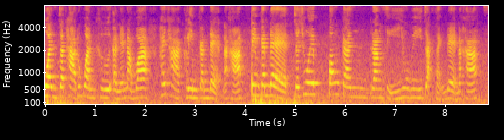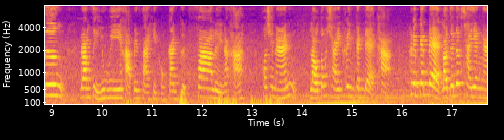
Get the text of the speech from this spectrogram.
วรจะทาทุกวันคืออันแนะนำว่าให้ทาครีมกันแดดนะคะครีมกันแดดจะช่วยป้องกันรังสี UV จากแสงแดดนะคะ ซึ่งรังสี UV ค่ะเป็นสาเหตุของการเกิดฝ้าเลยนะคะ เพราะฉะนั้น เราต้องใช้ครีมกันแดดค่ะ ครีมกันแดดเราจะเลือกใช้ยังไง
